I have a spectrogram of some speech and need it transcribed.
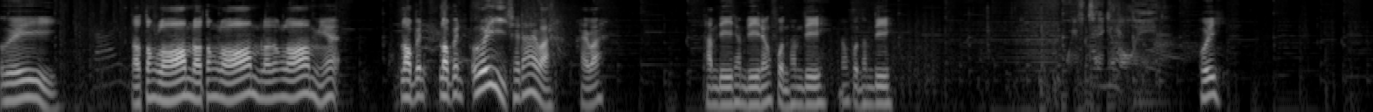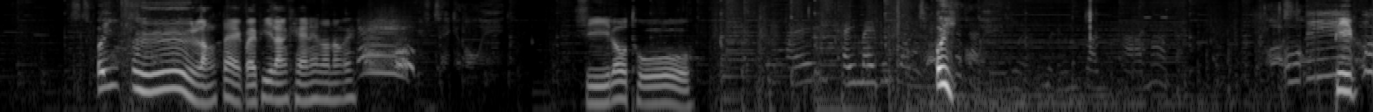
เอ้ย ได้เราต้องล้อม เราต้องล้อม เราต้องล้อมอย่างเงี้ย เราเป็น เราเป็น เอ้ย ใช้ได้วะใครวะทำดีทำดีน้องฝนทำดี น้องฝนทำดี เฮ้ยเอ้ยเออหลังแตกไปพี่ล้างแค้นให้เราน้องเอ้ยซีโร่ทูใช้ใช้ไม้เป็นคนเอ้ยเหมือนวันช้ามากอะโอ้ยพี่ โอ้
